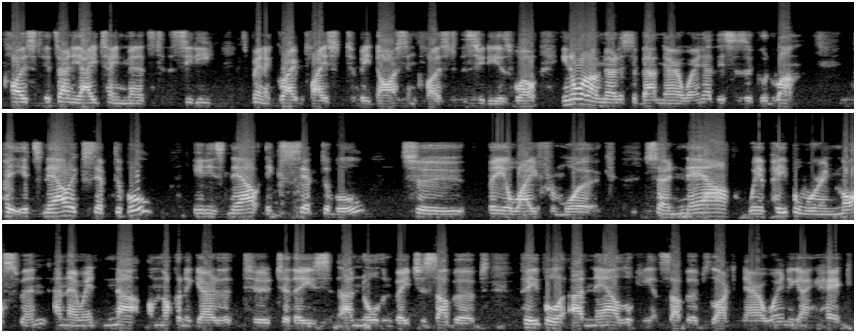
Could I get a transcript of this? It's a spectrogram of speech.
close it's only 18 minutes to the city It's been a great place to be nice and close to the city as well. You know what I've noticed about Narraweena? This is a good one. It's now acceptable. It is now acceptable to be away from work. So now, where people were in Mosman and they went, "Nah, I'm not going to go to to, to these uh, northern beaches suburbs," people are now looking at suburbs like Narraweena, going, "Heck,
